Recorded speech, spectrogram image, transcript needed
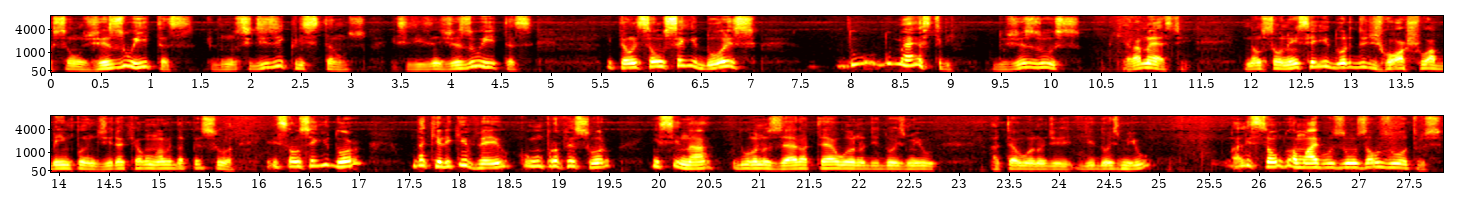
São jesuítas. Eles não se dizem cristãos, eles se dizem jesuítas. Então, eles são seguidores do, do mestre, do Jesus, que era mestre. Não são nem seguidores de Joshua Ben Pandira, que é o nome da pessoa. Eles são seguidor daquele que veio como professor ensinar do ano zero até o ano de 2000, até o ano de, de 2000, a lição do amai-vos uns aos outros.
